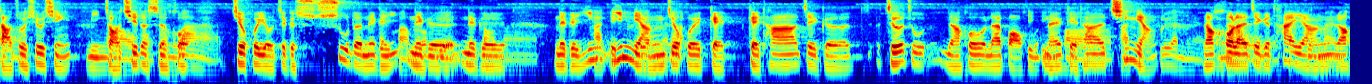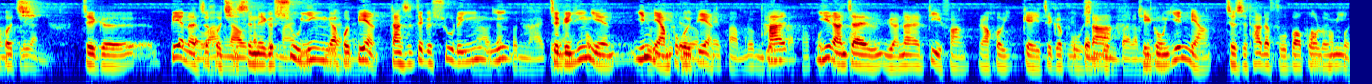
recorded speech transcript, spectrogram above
打坐修行。早期的时候就会有这个树的那个那个那个。那个阴阴凉就会给给他这个遮住，然后来保护，来给他清凉。然后后来这个太阳，然后起这个变了之后，其实那个树荫应该会变，但是这个树的阴阴，这个阴凉阴凉不会变，它依然在原来的地方，然后给这个菩萨提供阴凉，这是他的福报波罗蜜。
